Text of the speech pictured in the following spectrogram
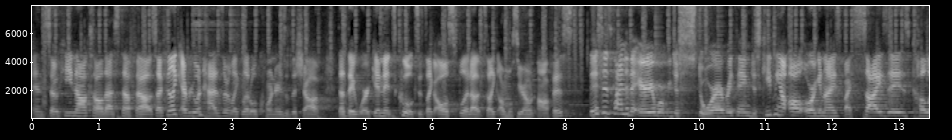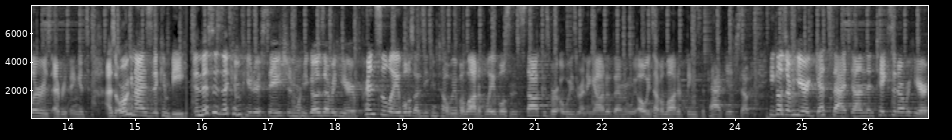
And so he knocks all that stuff out. So I feel like everyone has their like little corners of the shop that they work in. It's cool because it's like all split up to like almost your own office. This is kind of the area where we just store everything, just keeping it all organized by sizes, colors, everything. It's as organized as it can be. And this is the computer station where he goes over here, prints the labels. As you can tell, we have a lot of labels in stock because we're always running out of them and we always have a lot of things to package. So he goes over here, gets that done, then takes it over here,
